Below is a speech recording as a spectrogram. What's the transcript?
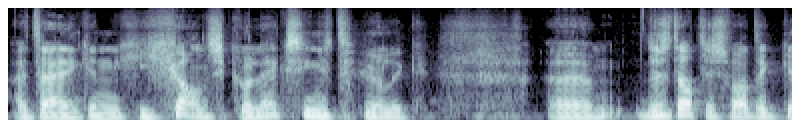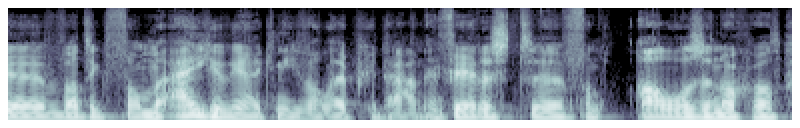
uiteindelijk een gigantische collectie natuurlijk. Uh, dus dat is wat ik, wat ik van mijn eigen werk in ieder geval heb gedaan. En verder is het van alles en nog wat.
